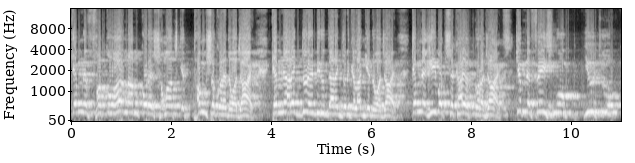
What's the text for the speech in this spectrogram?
কেমনে ফতোয়ার নাম করে সমাজকে ধ্বংস করে দেওয়া যায়? কেমনে আরেকজনের বিরুদ্ধে আরেকজনকে লাগিয়ে দেওয়া যায়? কেমনে গিবত, শেখায়ত করা যায়? কেমনে ফেসবুক ইউটিউব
